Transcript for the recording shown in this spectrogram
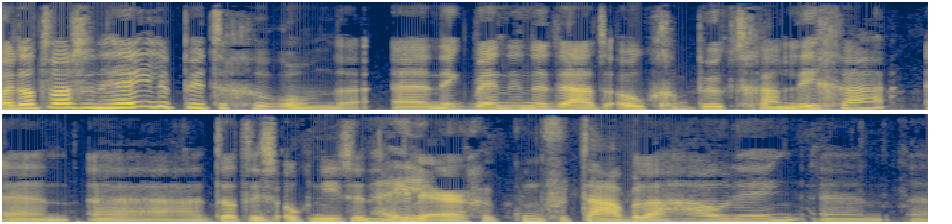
maar dat was een hele pittige ronde. En ik ben inderdaad ook gebukt gaan liggen. En uh, dat is ook niet een hele erge comfortabele houding. En uh,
